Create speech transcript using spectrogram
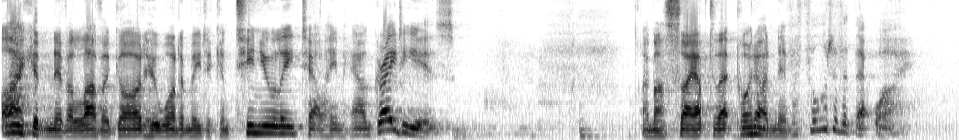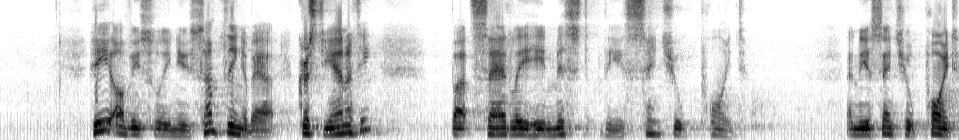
I could never love a God who wanted me to continually tell him how great he is. I must say, up to that point, I'd never thought of it that way. He obviously knew something about Christianity but sadly, he missed the essential point. And the essential point,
